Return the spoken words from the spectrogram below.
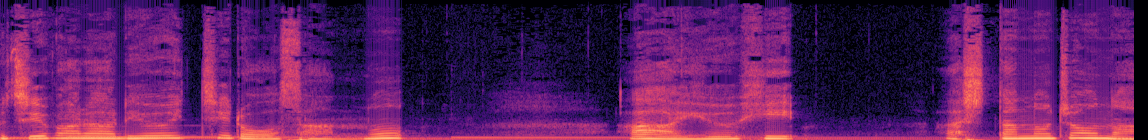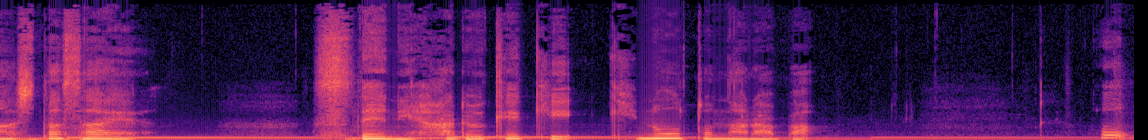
藤原隆一郎さんの「ああ夕日明日のジョーの明日さえすでに春けき昨日とならば」を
